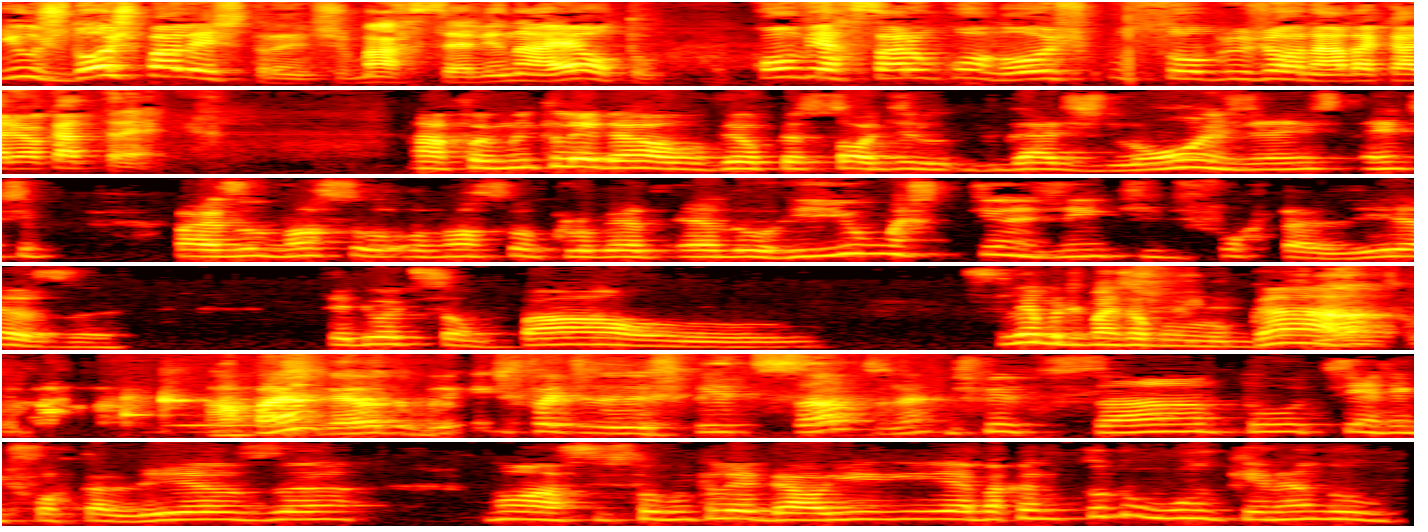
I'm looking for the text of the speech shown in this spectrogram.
E os dois palestrantes, Marcelo e Naelton, conversaram conosco sobre o Jornada Carioca Tracker. Ah, foi muito legal ver o pessoal de lugares longe. A gente, a gente faz o nosso, o nosso clube é, é do Rio, mas tinha gente de Fortaleza, interior de São Paulo. Se lembra de mais algum lugar? Santo. Rapaz, ganhou do Blitz, foi do Espírito Santo, né? Espírito Santo, tinha gente de Fortaleza. Nossa, isso foi muito legal. E, e é bacana todo mundo querendo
